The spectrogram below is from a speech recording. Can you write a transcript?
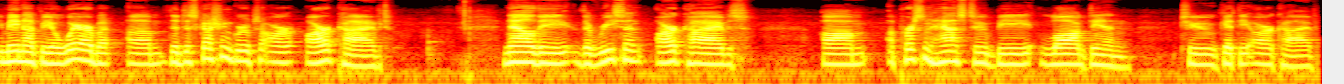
you may not be aware, but um, the discussion groups are archived. Now, the the recent archives, um, a person has to be logged in to get the archive.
